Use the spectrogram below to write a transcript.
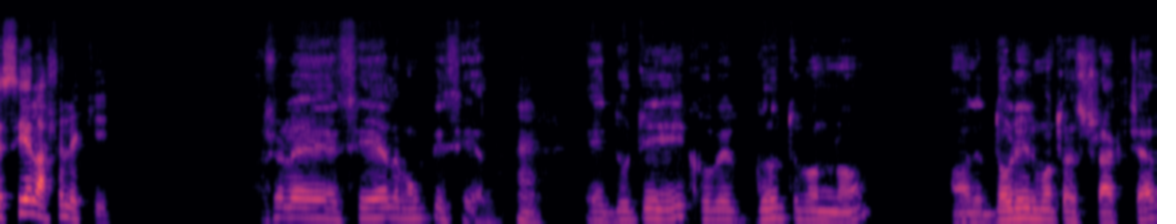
এসিএল আসলে কি? আসলে এসিএল এবং পিসিএল হ্যাঁ। এই দুটি খুবই গুরুত্বপূর্ণ আমাদের দড়ির মতো স্ট্রাকচার।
